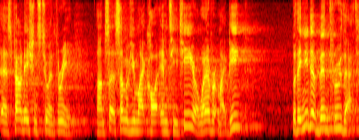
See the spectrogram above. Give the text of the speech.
as foundations two and three. Um, so some of you might call it MTT or whatever it might be, but they need to have been through that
